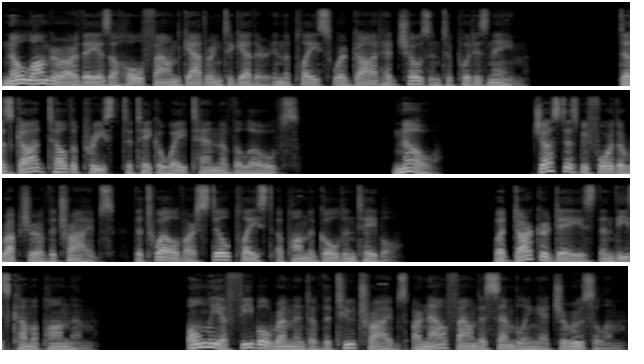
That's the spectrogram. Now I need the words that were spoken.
No longer are they as a whole found gathering together in the place where God had chosen to put his name. Does God tell the priest to take away ten of the loaves? No. Just as before the rupture of the tribes, the twelve are still placed upon the golden table. But darker days than these come upon them. Only a feeble remnant of the two tribes are now found assembling at Jerusalem.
